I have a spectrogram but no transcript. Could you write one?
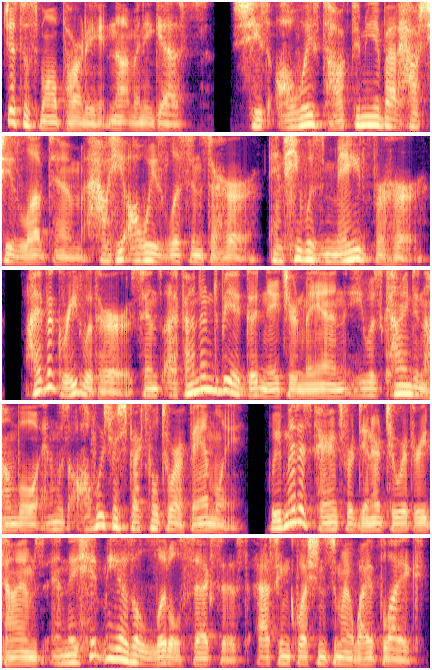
Just a small party, not many guests. She's always talked to me about how she loved him, how he always listens to her, and he was made for her. I've agreed with her, since I found him to be a good natured man, he was kind and humble, and was always respectful to our family. We've met his parents for dinner two or three times, and they hit me as a little sexist, asking questions to my wife like,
